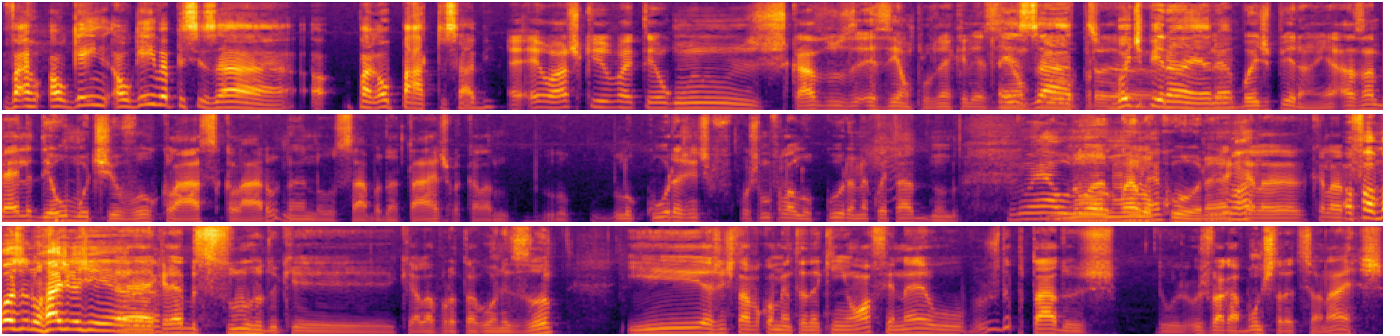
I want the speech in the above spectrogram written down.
vai, alguém, alguém vai precisar pagar o pato, sabe? É, eu acho que vai ter alguns casos, exemplos, né? Aquele exemplo. Exato. pra- Boi de piranha, é, né? Boi de piranha. A Zambelli deu o motivo clássico, claro, né? No sábado à tarde, com aquela lou- loucura. A gente costuma falar loucura, né? Coitado. Não, Não é o não, louco, não é né? loucura, né? Não- Aquela, aquela... É o famoso não rasga dinheiro. É, né? aquele absurdo que, que ela protagonizou. E a gente estava comentando aqui em off, né? os deputados, do- os vagabundos tradicionais,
